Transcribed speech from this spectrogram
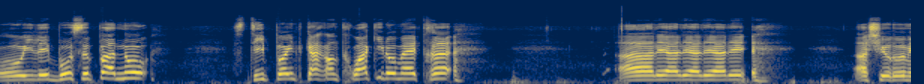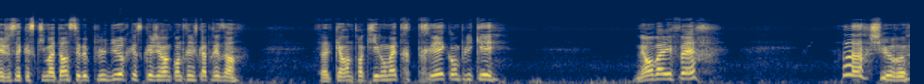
Oh, il est beau ce panneau Steep Point 43 km Allez, allez, allez, allez Ah, je suis heureux, mais je sais que ce qui m'attend, c'est le plus dur que ce que j'ai rencontré jusqu'à présent. Ça va être 43 km très compliqué. Mais on va les faire. Ah, je suis heureux.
